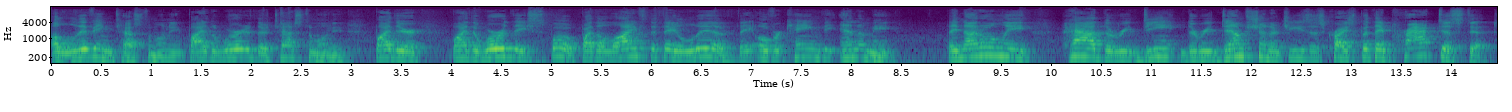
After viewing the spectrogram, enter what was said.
a living testimony by the word of their testimony, by their by the word they spoke, by the life that they lived, they overcame the enemy. They not only had the redeem, the redemption of Jesus Christ, but they practiced it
